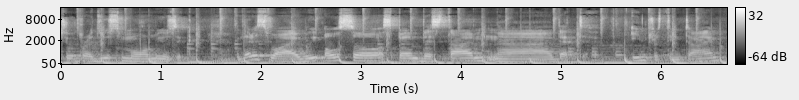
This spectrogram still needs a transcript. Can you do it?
to produce more music. That is why we also spend this time uh, that interesting time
